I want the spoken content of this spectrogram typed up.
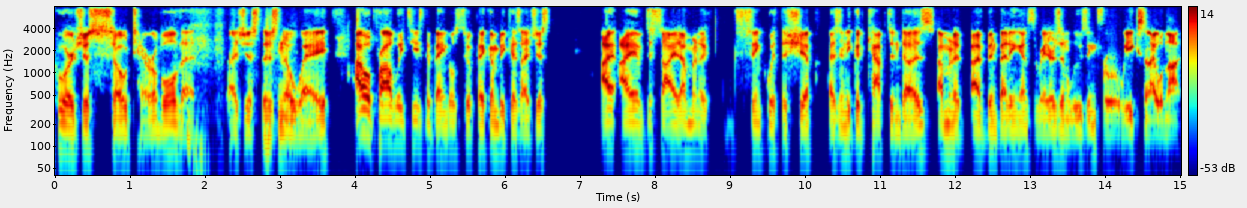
who are just so terrible that I just there's no way. I will probably tease the Bengals to a them because I just I I have decided I'm going to sink with the ship as any good captain does. I'm gonna I've been betting against the Raiders and losing for weeks, and I will not.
